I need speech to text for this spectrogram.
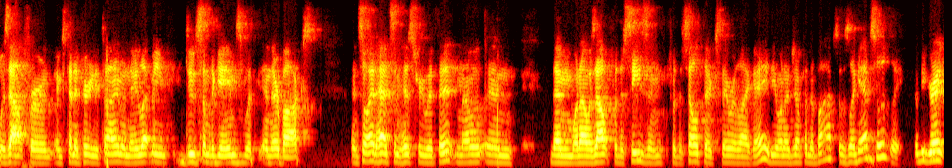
was out for an extended period of time, and they let me do some of the games with in their box, and so I'd had some history with it. And I and then when I was out for the season for the Celtics, they were like, "Hey, do you want to jump in the box?" I was like, "Absolutely, it'd be great."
